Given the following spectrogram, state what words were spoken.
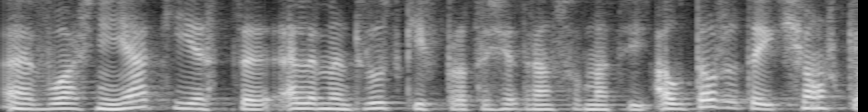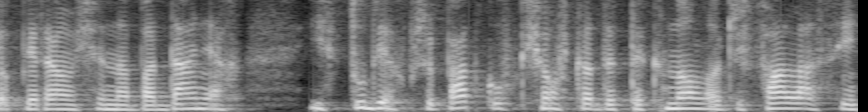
e, właśnie jaki jest element ludzki w procesie transformacji. Autorzy tej książki opierają się na badaniach i studiach przypadków. Książka The Technology Fallacy:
